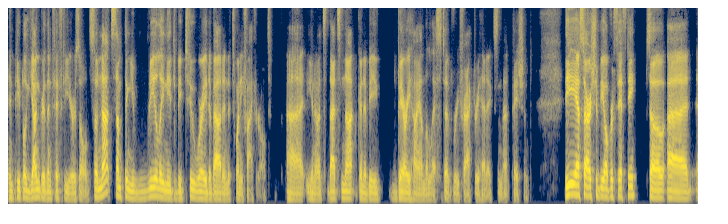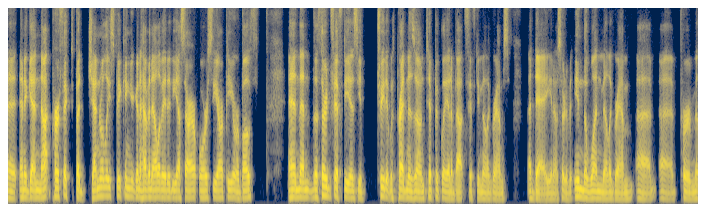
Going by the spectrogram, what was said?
in people younger than 50 years old. So, not something you really need to be too worried about in a 25 year old. Uh, you know, it's that's not going to be very high on the list of refractory headaches in that patient. The ESR should be over 50. So, uh, and again, not perfect, but generally speaking, you're going to have an elevated ESR or CRP or both. And then the third 50 is you treat it with prednisone, typically at about 50 milligrams a day, you know, sort of in the one milligram uh, uh, per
